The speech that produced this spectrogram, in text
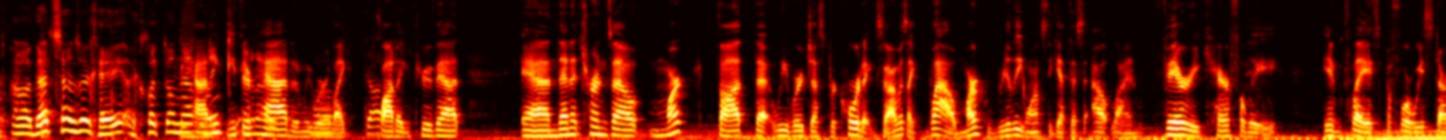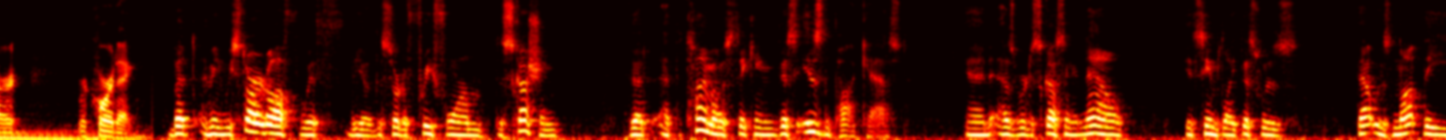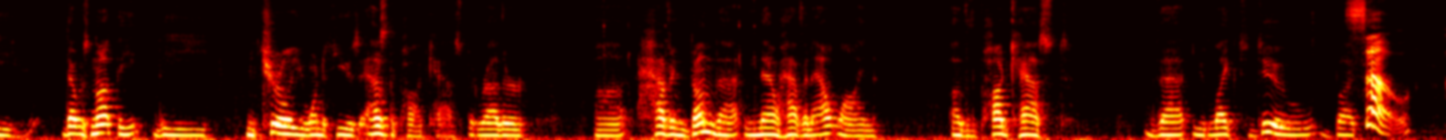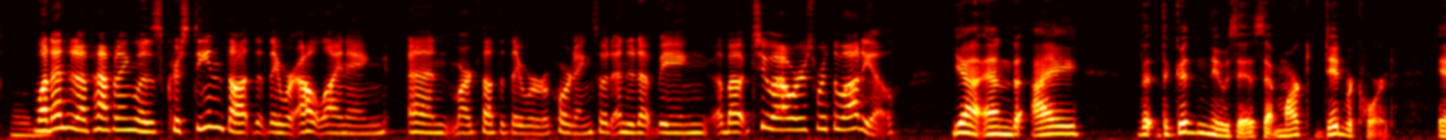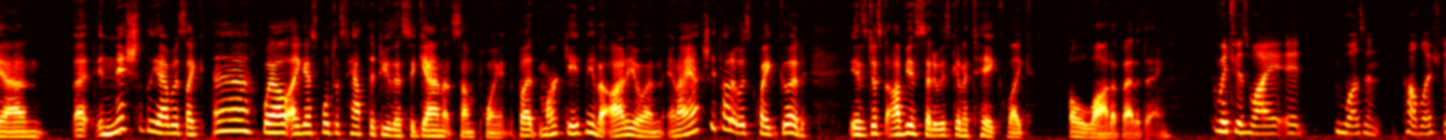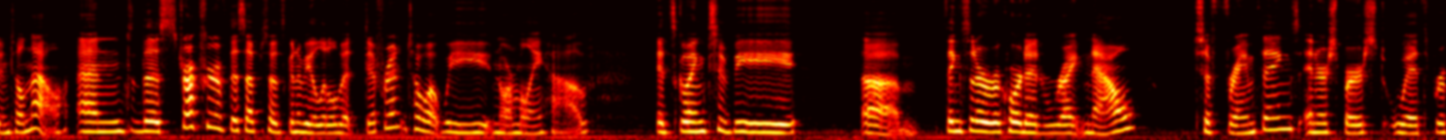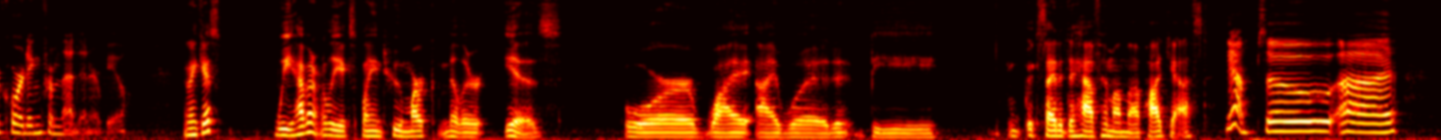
Uh, that sounds okay. I clicked on we that had link. an Etherpad, and, I, and, we were uh, like got- plotting through that. And then it turns out Mark thought that we were just recording. So I was like, wow, Mark really wants to get this outline very carefully in place before we start recording. But I mean, we started off with you know the sort of free form discussion that at the time I was thinking this is the podcast, and as we're discussing it now, it seems like this was that was not the that was not the the material you wanted to use as the podcast, but rather uh, having done that, we now have an outline of the podcast that you'd like to do, but So, what ended up happening was Christine thought that they were outlining, and Mark thought that they were recording, so it ended up being about two hours worth of audio. Yeah, and I the the good news is that Mark did record, and uh, initially I was like, eh, well, I guess we'll just have to do this again at some point. But Mark gave me the audio, and and I actually thought it was quite good. It's just obvious that it was going to take like a lot of editing. which is why it wasn't published until now. And the structure of this episode is going to be a little bit different to what we normally have. It's going to be um, things that are recorded right now to frame things, interspersed with recording from that interview. And I guess we haven't really explained who Mark Miller is, or why I would be excited to have him on the podcast. Yeah, so uh,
